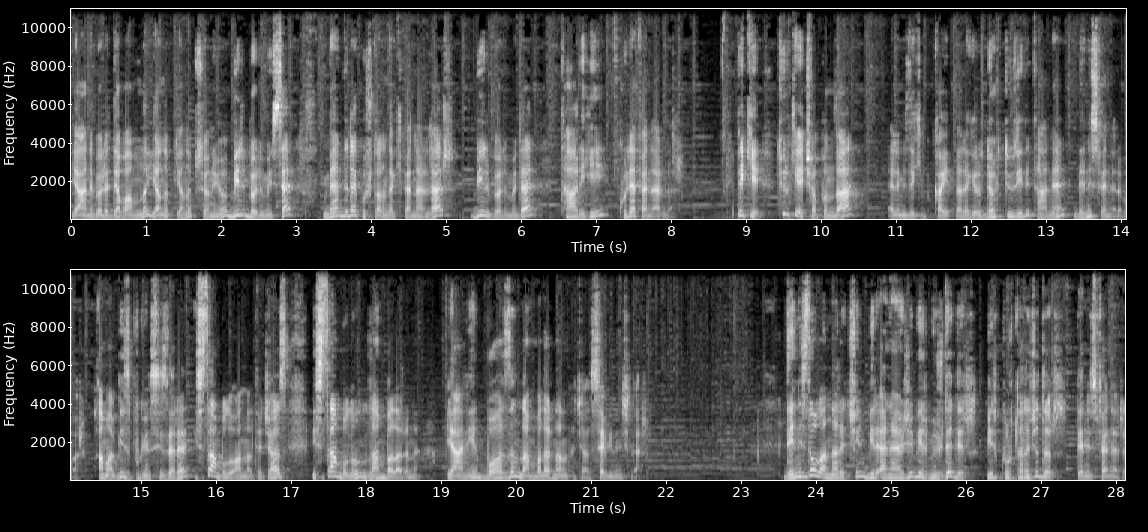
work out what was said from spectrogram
Yani böyle devamlı yanıp yanıp sönüyor. Bir bölümü ise mendire kuşlarındaki fenerler, bir bölümü de tarihi kule fenerler. Peki Türkiye çapında elimizdeki kayıtlara göre 407 tane deniz feneri var. Ama biz bugün sizlere İstanbul'u anlatacağız. İstanbul'un lambalarını yani boğazın lambalarını anlatacağız sevgili dinleyiciler. Denizde olanlar için bir enerji bir müjdedir, bir kurtarıcıdır deniz feneri.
